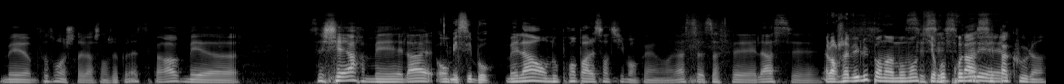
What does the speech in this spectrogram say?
Mais euh, de toute façon, je serai version japonaise, c'est pas grave. Mais euh, c'est cher, mais là, on, Mais c'est beau. mais là, on nous prend par les sentiments quand même. Là, ça, ça fait, là, c'est. Alors j'avais lu pendant un moment c'est- qu'il c'est- reprenait pas- les... C'est pas cool. hein.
